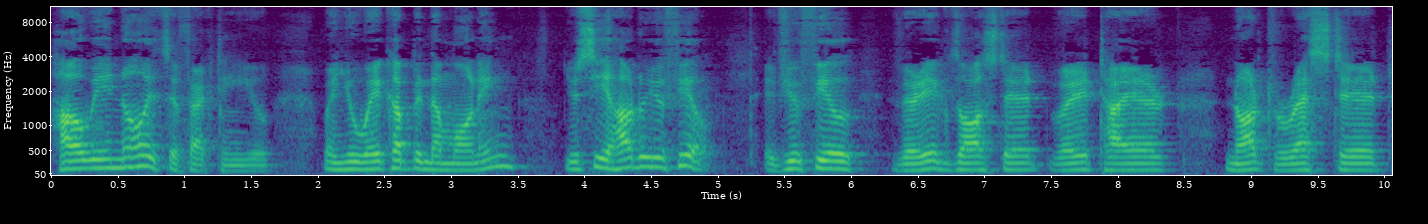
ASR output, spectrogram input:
How we know it's affecting you? When you wake up in the morning, you see how do you feel? If you feel very exhausted, very tired, not rested,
